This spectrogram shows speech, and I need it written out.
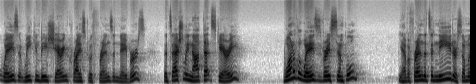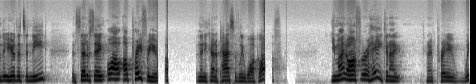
ways that we can be sharing Christ with friends and neighbors that's actually not that scary. One of the ways is very simple. You have a friend that's in need or someone that you hear that's in need. Instead of saying, Oh, I'll, I'll pray for you, and then you kind of passively walk off, you might offer, Hey, can I, can I pray with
